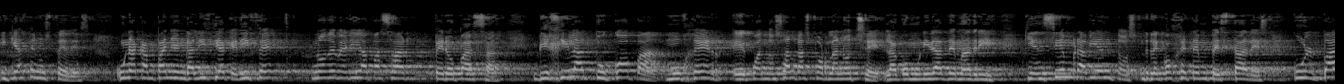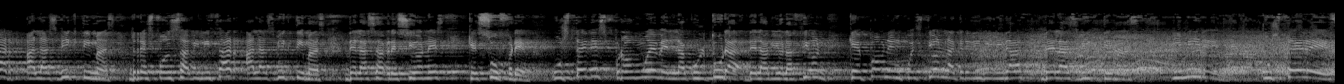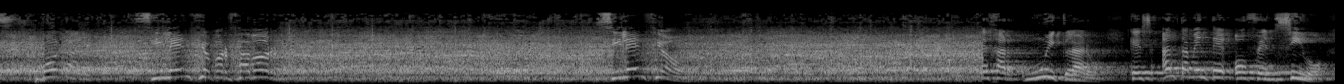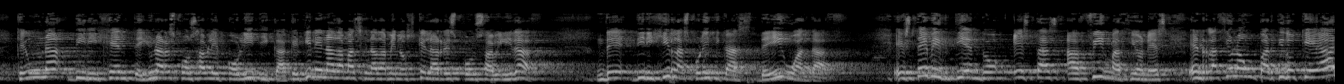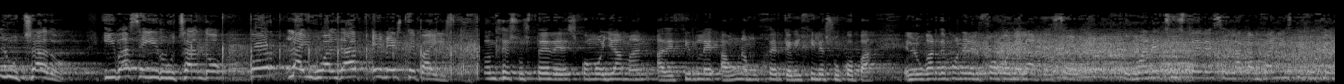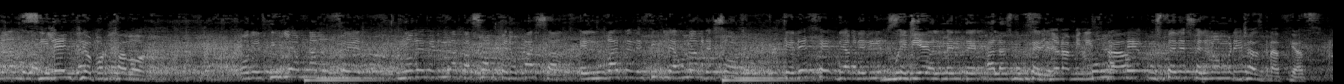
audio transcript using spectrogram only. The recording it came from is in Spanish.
¿Y qué hacen ustedes? Una campaña en Galicia que dice no debería pasar, pero pasa. Vigila tu copa, mujer, eh, cuando salgas por la noche, la Comunidad de Madrid. Quien siembra vientos recoge tempestades. Culpar a las víctimas, responsabilizar a las víctimas de las agresiones que sufren. Ustedes promueven la cultura de la violación que pone en cuestión la credibilidad de las víctimas. Muy claro que es altamente ofensivo que una dirigente y una responsable política que tiene nada más y nada menos que la responsabilidad de dirigir las políticas de igualdad esté virtiendo estas afirmaciones en relación a un partido que ha luchado y va a seguir luchando por la igualdad en este país. Entonces ustedes, ¿cómo llaman a decirle a una mujer que vigile su copa en lugar de poner el foco en el agresor, como han hecho ustedes en la campaña institucional de la Silencio, por favor. O decirle a una mujer no debería pasar, pero pasa, en lugar de decirle a un agresor que deje de agredir Muy bien. sexualmente a las mujeres. Señora ministra. Ustedes el nombre Muchas gracias.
